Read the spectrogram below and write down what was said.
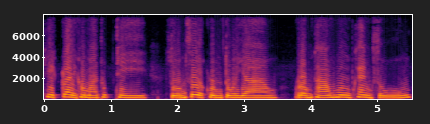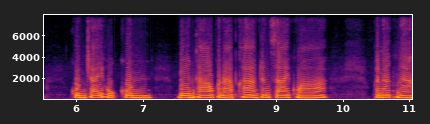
ที่ใกล้เข้ามาทุกที สวมเสื้อคลุมตัวยาว รองเท้าหุ้มแข้งสูง คนใช้หกคน เดินเท้าขนาบข้างทั้งซ้ายขวา พนักงา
